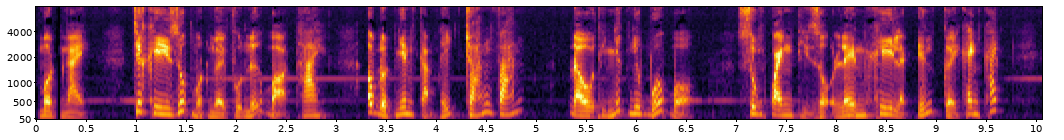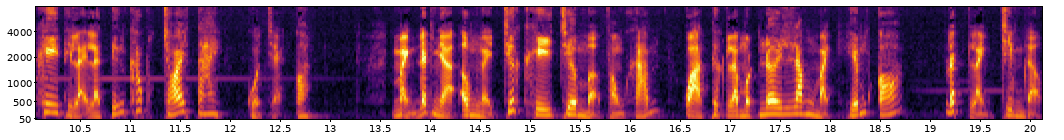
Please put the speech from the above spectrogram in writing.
Một ngày, trước khi giúp một người phụ nữ bỏ thai, ông đột nhiên cảm thấy choáng váng, đầu thì nhức như búa bổ, xung quanh thì rộ lên khi là tiếng cười khanh khách, khi thì lại là tiếng khóc chói tai của trẻ con. Mảnh đất nhà ông ngày trước khi chưa mở phòng khám, quả thực là một nơi long mạch hiếm có, đất lành chim đậu,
